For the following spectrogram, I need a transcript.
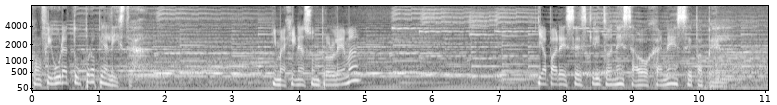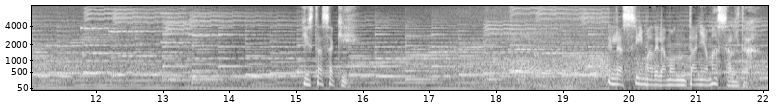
Configura tu propia lista. Imaginas un problema y aparece escrito en esa hoja, en ese papel. Y estás aquí, en la cima de la montaña más alta.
